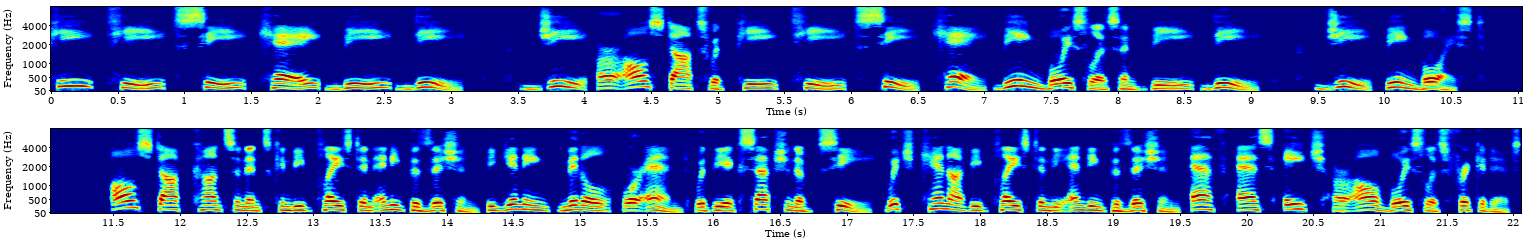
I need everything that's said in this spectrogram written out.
P, T, C, K, B, D, G, are all stops with P, T, C, K, being voiceless and B, D, G, being voiced. All stop consonants can be placed in any position beginning, middle, or end with the exception of c, which cannot be placed in the ending position. F, S, H are all voiceless fricatives.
